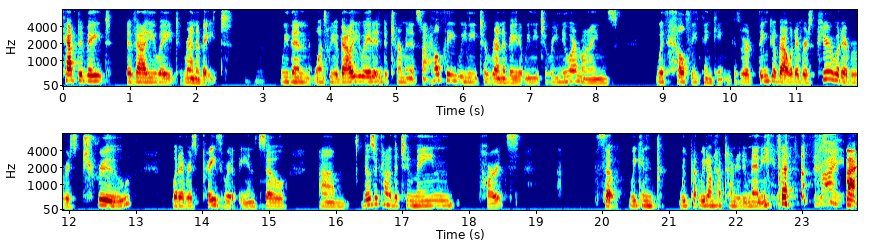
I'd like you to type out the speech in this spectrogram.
captivate, evaluate, renovate. Mm-hmm. We then once we evaluate it and determine it's not healthy we need to renovate it. We need to renew our minds with healthy thinking because we're thinking about whatever is pure whatever is true whatever is praiseworthy. And so um, those are kind of the two main parts. So we can we, we don't have time to do many but right but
